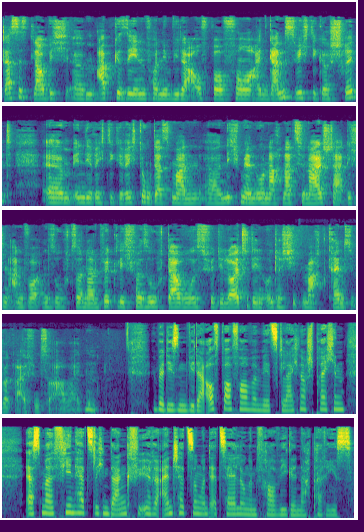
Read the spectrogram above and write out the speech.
das ist, glaube ich, ähm, abgesehen von dem Wiederaufbaufonds ein ganz wichtiger Schritt ähm, in die richtige Richtung, dass man äh, nicht mehr nur nach nationalstaatlichen Antworten sucht, sondern wirklich versucht, da wo es für die Leute den Unterschied macht, grenzübergreifend zu arbeiten. Über diesen Wiederaufbaufonds wollen wir jetzt gleich noch sprechen. Erstmal vielen herzlichen Dank für Ihre Einschätzung und Erzählungen, Frau Wiegel, nach Paris.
